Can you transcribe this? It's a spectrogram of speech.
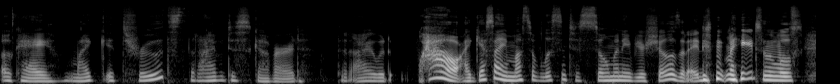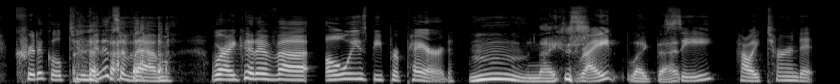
Okay, Mike, truths that I've discovered that I would. Wow, I guess I must have listened to so many of your shows that I didn't make it to the most critical two minutes of them, where I could have uh, always be prepared. Mm, nice. Right? like that. See how I turned it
